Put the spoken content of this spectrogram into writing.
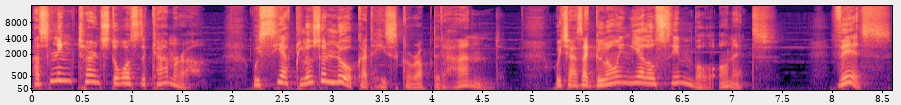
As Link turns towards the camera, we see a closer look at his corrupted hand, which has a glowing yellow symbol on it. This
